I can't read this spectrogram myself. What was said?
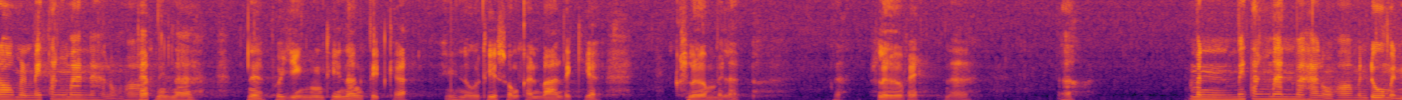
นอกๆมันไม่ตั้งมั่นนะคะหลวงพ่อแป๊บหนึ่งนะเนี่ยผู้หญิงที่นั่งติดกับหนูที่ส่งกันบ้านตะเกียเคลิ้มไปแล้วนะเผลอไปนะอะ มันไม่ตั้งมั่นป่ะคะหลวงพ่อมันดูเหมือน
